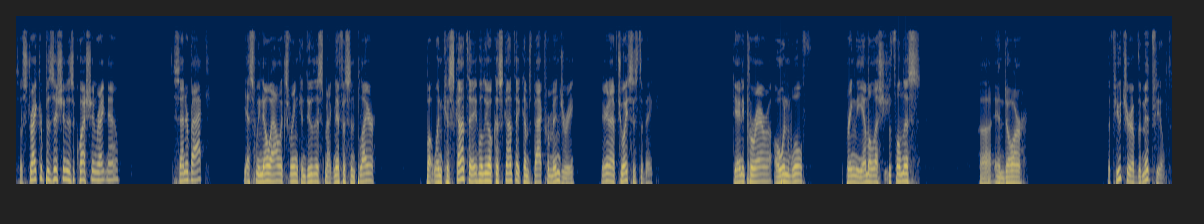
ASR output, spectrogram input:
so, striker position is a question right now. Center back. Yes, we know Alex Ring can do this. Magnificent player. But when Cascante, Julio Cascante, comes back from injury, you're going to have choices to make. Danny Pereira, Owen Wolff, bring the MLS youthfulness uh, and are the future of the midfield.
